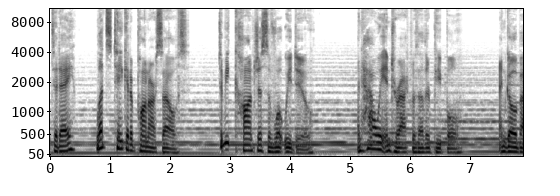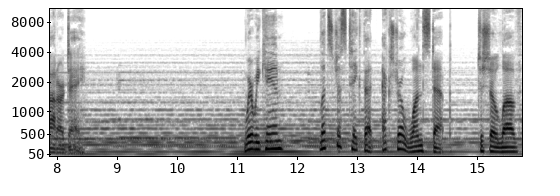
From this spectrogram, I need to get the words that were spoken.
Today, let's take it upon ourselves to be conscious of what we do and how we interact with other people and go about our day. Where we can, let's just take that extra one step to show love,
